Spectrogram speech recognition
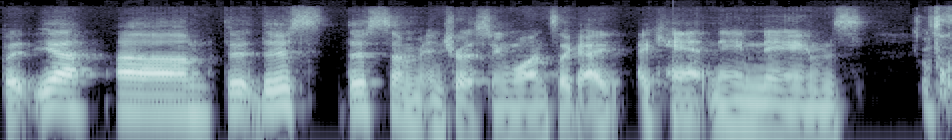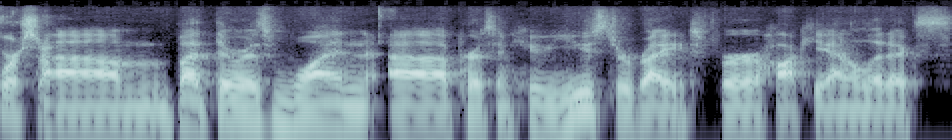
But yeah, um, there, there's there's some interesting ones. Like I, I can't name names, of course not um, but there was one uh, person who used to write for Hockey Analytics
